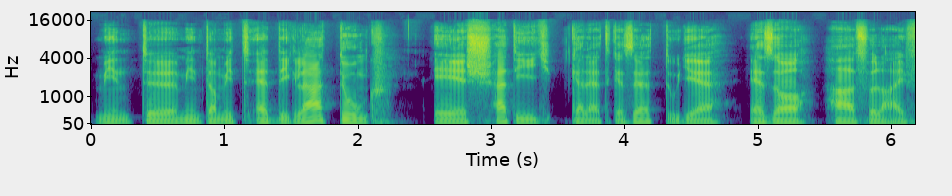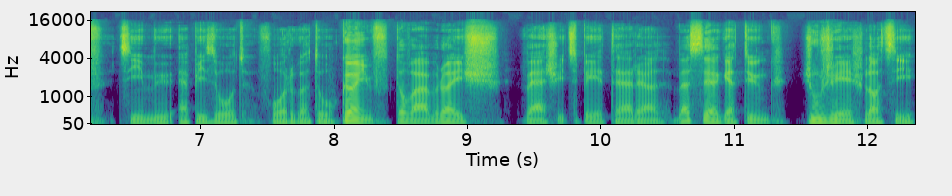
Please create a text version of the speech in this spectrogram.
mint, mint amit eddig láttunk, és hát így keletkezett ugye ez a Half-Life című epizód forgatókönyv. Továbbra is Versic Péterrel beszélgetünk, Zsuzsi és Laci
